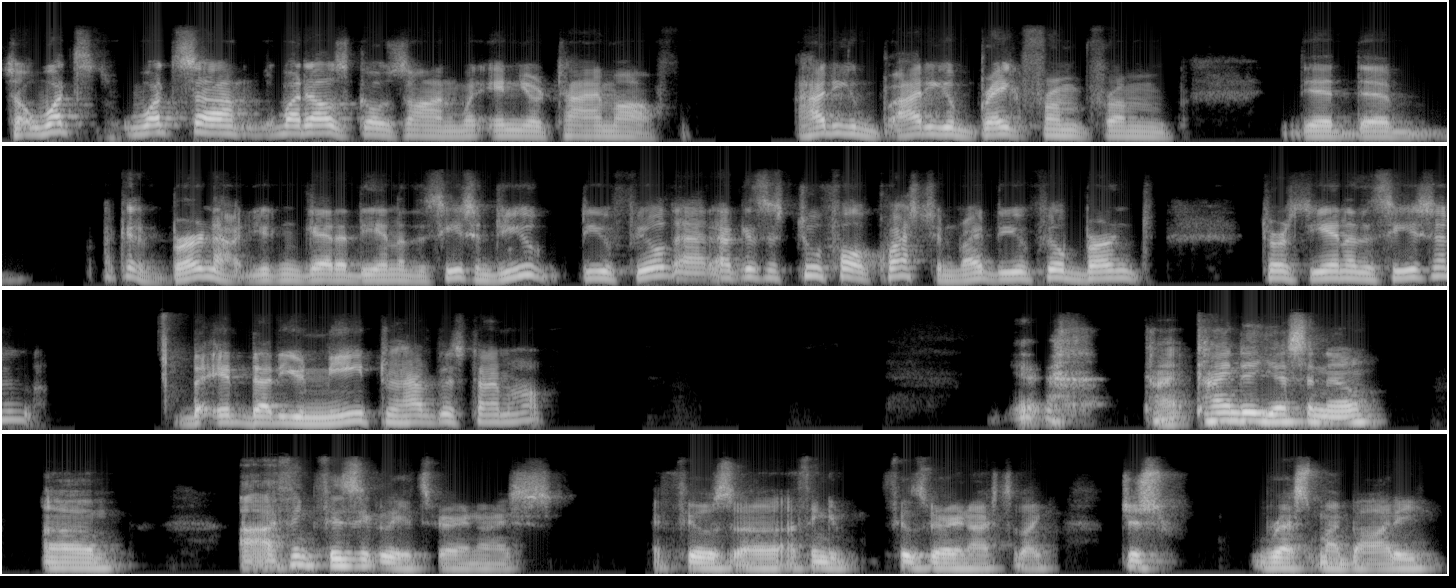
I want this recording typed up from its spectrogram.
So what's what's um what else goes on in your time off? How do you how do you break from from the the I guess burnout you can get at the end of the season? Do you do you feel that? I guess it's a twofold question, right? Do you feel burnt towards the end of the season that, that you need to have this time off? Yeah, kind of yes and no. Um, I think physically it's very nice. It feels, uh, I think it feels very nice to like just rest my body.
